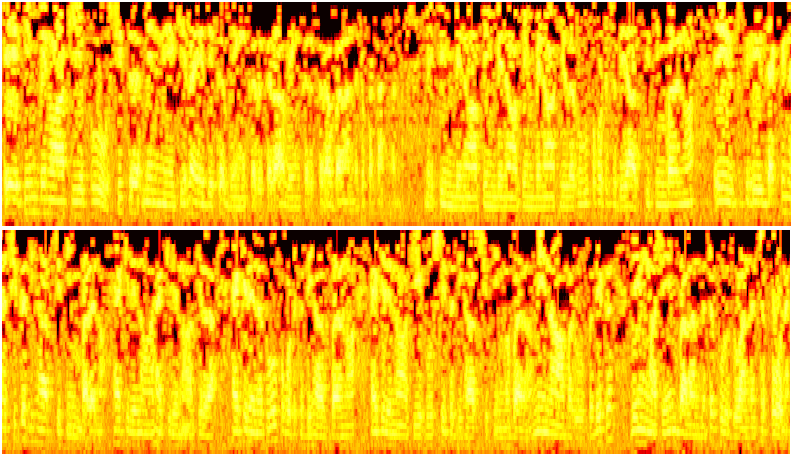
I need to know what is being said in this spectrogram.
ඒ පිම්බෙනවා කියපු සිත මෙන්නේ කියලා ඒ දෙක වෙන් කර කර වෙන් කර කර බලන්නට පටන් ගන්නවා. මේ පිම්බෙනවා පිම්බෙනවා පිම්බෙනවා කියලා රූප කොටස දිහා සිතින් බලනවා. ඒ ඒ දැක්කන සිත දිහා සිතින් බලනවා. හැකිලෙනවා හැකිලෙනවා කියලා හැකිලෙන රූප කොටස දිහා බලනවා. හැකිලෙනවා කියපු සිත දිහා සිතින්ම බලනවා. මේ නාම රූප දෙක වෙන වශයෙන් බලන්නට පුරුදු වන්නට ඕනේ.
